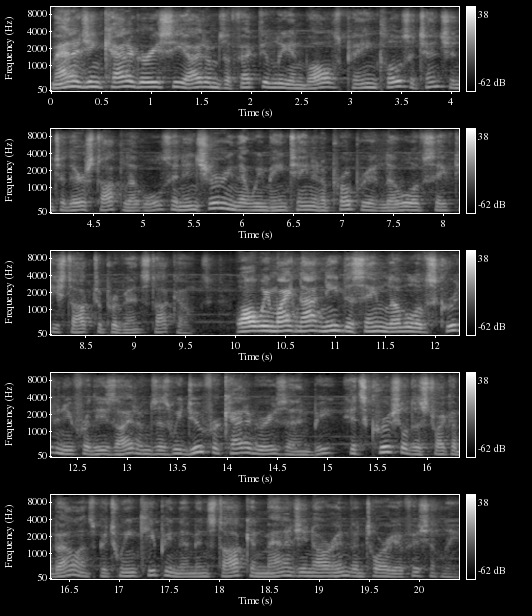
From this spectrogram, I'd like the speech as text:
Managing Category C items effectively involves paying close attention to their stock levels and ensuring that we maintain an appropriate level of safety stock to prevent stockouts. While we might not need the same level of scrutiny for these items as we do for categories A and B, it's crucial to strike a balance between keeping them in stock and managing our inventory efficiently.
